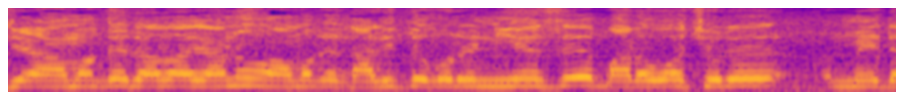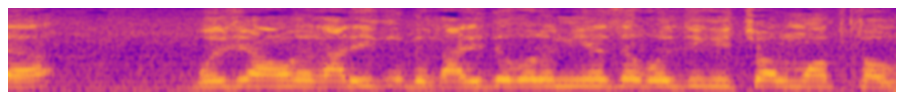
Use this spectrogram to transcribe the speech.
যে আমাকে দাদা জানো আমাকে গাড়িতে করে নিয়ে এসে বারো বছরের মেয়েটা বলছে আমাকে গাড়ি গাড়িতে করে নিয়ে এসে বলছে কি, চল মদ খাব।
